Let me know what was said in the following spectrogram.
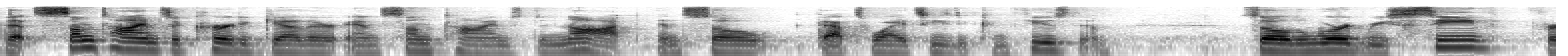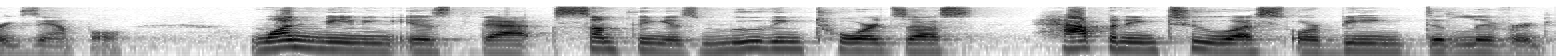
that sometimes occur together and sometimes do not. And so that's why it's easy to confuse them. So the word receive, for example, one meaning is that something is moving towards us, happening to us, or being delivered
